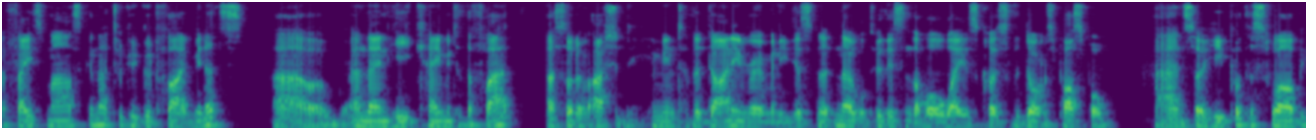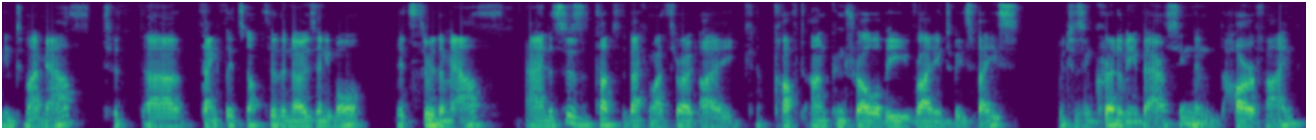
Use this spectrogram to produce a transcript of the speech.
a face mask, and that took a good five minutes. Uh, and then he came into the flat. I sort of ushered him into the dining room, and he just no, we'll do this in the hallway as close to the door as possible. And so he put the swab into my mouth. To uh, thankfully, it's not through the nose anymore; it's through the mouth. And as soon as it touched the back of my throat, I coughed uncontrollably right into his face, which is incredibly embarrassing and horrifying.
